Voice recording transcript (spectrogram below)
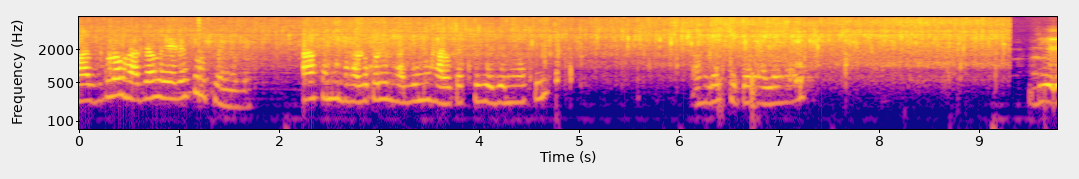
মাছগুলো ভাজা হয়ে গেছে, উঠিয়ে নেব। মাছ আমি ভালো করে ভাজিনি হালকা একটু ভেজে নিয়েছি তাহলে খেতে ভালো হয়। দিয়ে,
